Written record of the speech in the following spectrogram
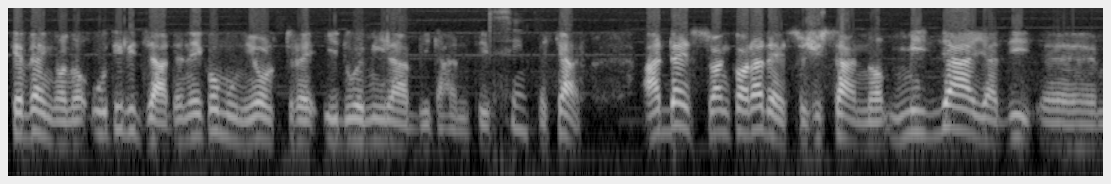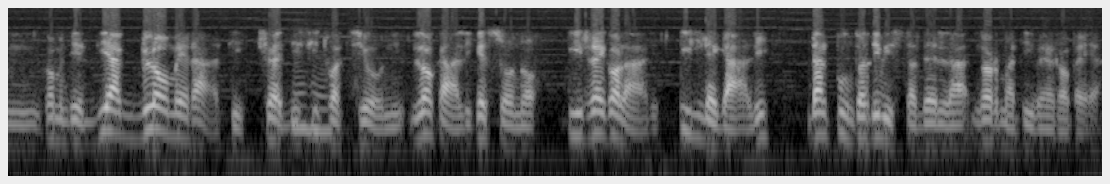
che vengono utilizzate nei comuni oltre i 2000 abitanti. Sì. È chiaro? Adesso, ancora adesso, ci stanno migliaia di, ehm, dire, di agglomerati, cioè di mm-hmm. situazioni locali che sono irregolari, illegali, dal punto di vista della normativa europea.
